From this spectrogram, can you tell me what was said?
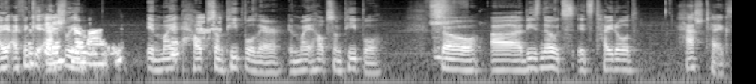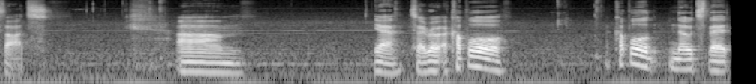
I I think Let's it actually it might help some people there. It might help some people. So uh, these notes, it's titled hashtag thoughts. Um, yeah, so I wrote a couple a couple notes that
